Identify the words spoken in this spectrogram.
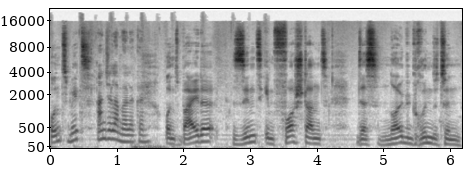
und mit Angela Mölleken. Und beide sind im Vorstand des neu gegründeten,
